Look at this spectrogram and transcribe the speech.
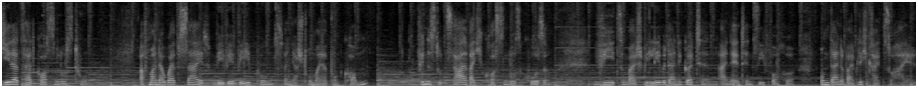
jederzeit kostenlos tun. Auf meiner Website www.svenjastrohmeier.com findest du zahlreiche kostenlose Kurse, wie zum Beispiel Lebe deine Göttin, eine Intensivwoche, um deine Weiblichkeit zu heilen.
